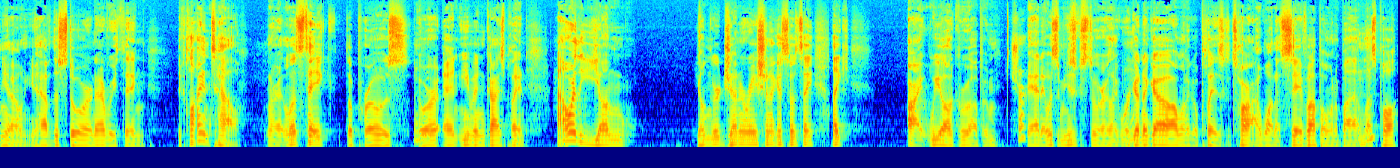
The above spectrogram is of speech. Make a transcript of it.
you know, you have the store and everything, the clientele. All right. Let's take the pros or and even guys playing. How are the young, younger generation? I guess I would say. Like, all right, we all grew up and Sure. man, it was a music store. Like, we're mm-hmm. gonna go. I want to go play this guitar. I want to save up. I want to buy a mm-hmm. Les Paul.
